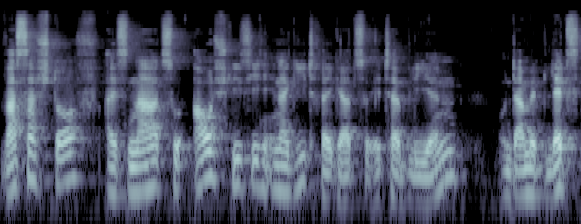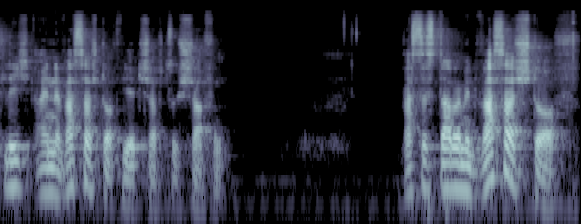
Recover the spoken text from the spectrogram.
Wasserstoff als nahezu ausschließlichen Energieträger zu etablieren und damit letztlich eine Wasserstoffwirtschaft zu schaffen was es dabei mit Wasserstoff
